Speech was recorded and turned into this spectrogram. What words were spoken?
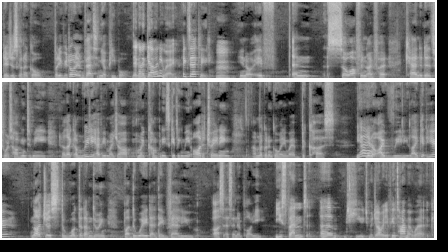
they're just gonna go but if you don't invest in your people they're gonna go anyway exactly mm. you know if and so often I've heard candidates who are talking to me, they're like, I'm really happy in my job. My company's giving me all the training. I'm not going to go anywhere because, yeah. you know, I really like it here. Not just the work that I'm doing, but the way that they value us as an employee. You spend a huge majority of your time at work.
